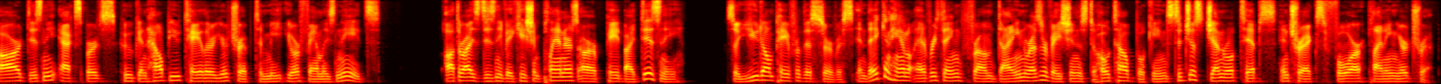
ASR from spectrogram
are Disney experts who can help you tailor your trip to meet your family's needs. Authorized Disney vacation planners are paid by Disney, so you don't pay for this service, and they can handle everything from dining reservations to hotel bookings to just general tips and tricks for planning your trip.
